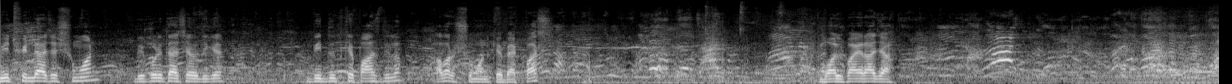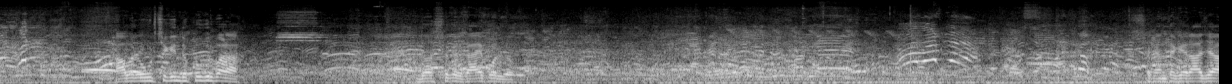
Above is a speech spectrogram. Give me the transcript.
মিডফিল্ডে আছে সুমন, বিপরীতে আছে ওদিকে বিদ্যুৎকে পাস দিল। আবার সুমনকে ব্যাক পাস বল পায় রাজা। আবার উঠছে কিন্তু পুকুরপাড়া। দর্শকের গায়ে পড়ল। সেখান থেকে রাজা।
